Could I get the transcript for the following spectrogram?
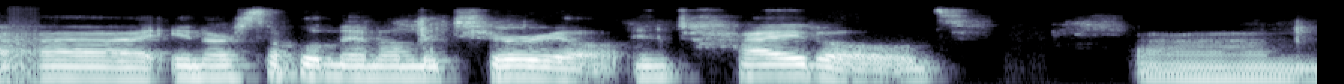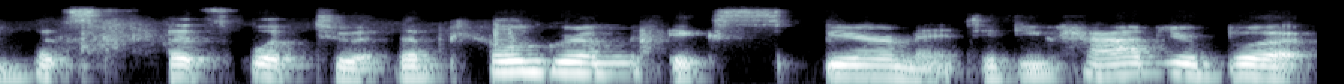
uh, in our supplemental material entitled um, let's let's flip to it the pilgrim experiment if you have your book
